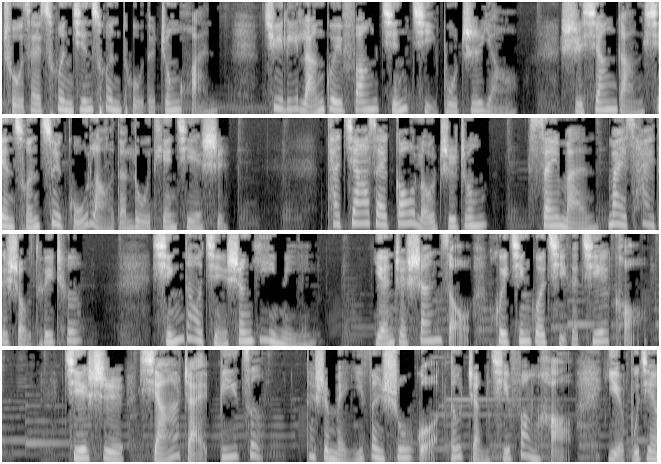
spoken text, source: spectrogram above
处在寸金寸土的中环，距离兰桂坊仅几步之遥，是香港现存最古老的露天街市。它夹在高楼之中，塞满卖菜的手推车，行道仅剩一米，沿着山走会经过几个街口。街市狭窄逼仄，但是每一份蔬果都整齐放好，也不见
